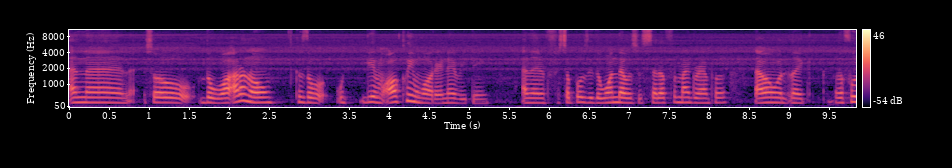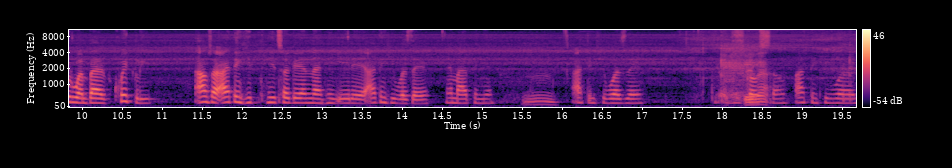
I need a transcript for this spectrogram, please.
And then so the wa I don't know, cause the we gave him all clean water and everything, and then supposedly the one that was set up for my grandpa, that one would like the food went bad quickly. I'm sorry, I think he he took it and then he ate it. I think he was there, in my opinion. Mm. I think he was there. His See that? self. I think he was,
